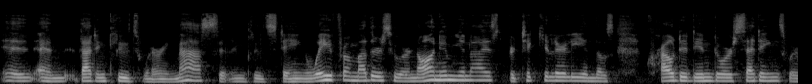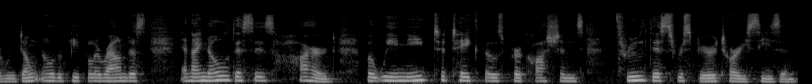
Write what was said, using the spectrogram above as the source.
and, and that includes wearing masks. It includes staying away from others who are non-immunized, particularly in those crowded indoor settings where we don't know the people around us. And I know this is hard, but we need to take those precautions through this respiratory season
